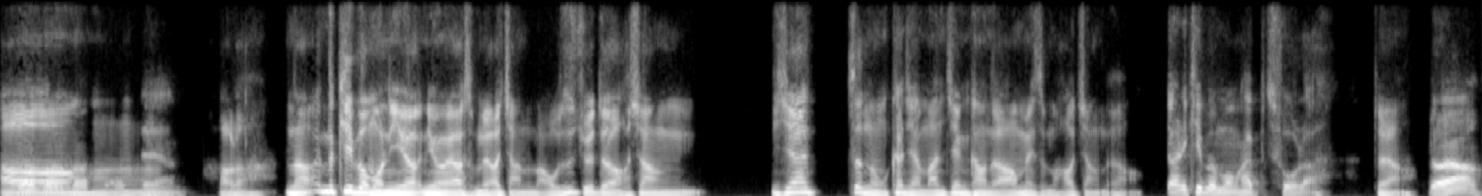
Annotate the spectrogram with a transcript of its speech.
哦，这样好了，那那 Keep 蒙，你有你有要什么要讲的吗？我是觉得好像你现在阵容看起来蛮健康的，然后没什么好讲的哦。但你 Keep 蒙还不错啦。对啊，对啊，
